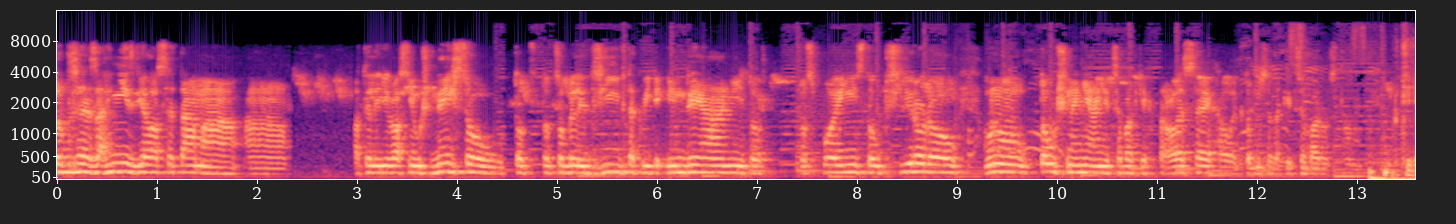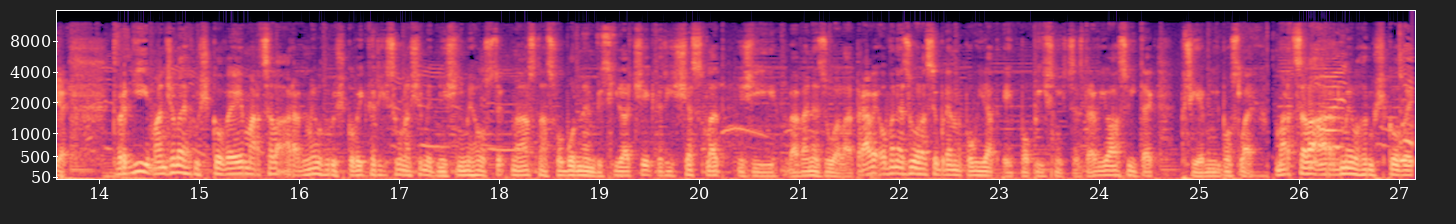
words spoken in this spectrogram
dobře, zahnízdila se tam a, a a ty lidi vlastně už nejsou to, to co byli dřív, takový ty indiáni, to, to spojení s tou přírodou. Ono to už není ani třeba v těch pralesech, ale k tomu se taky třeba dostane. Určitě. Tvrdí manželé Hruškovi, Marcela a Radmil Hruškovi, kteří jsou našimi dnešními hosty u nás na svobodném vysílači, kteří 6 let žijí ve Venezuele. Právě o Venezuele si budeme povídat i po písničce. Zdraví vás svítek, příjemný poslech. Marcela a Radmil Hruškovi,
